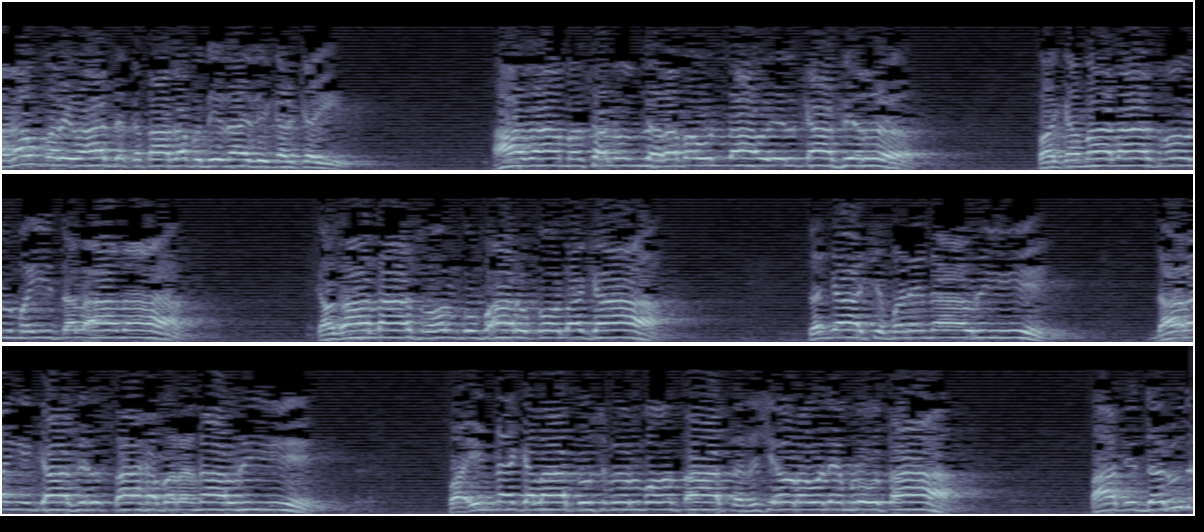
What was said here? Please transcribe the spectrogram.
اغم پر روایت قطادہ پا دیدہ ذکر کئی۔ هذا مثل ضربه الله للكافر، فكما لا اسمع الميت الآن، كذا لا اسمع الكفار قولكا سنگا چھ مڑے ناوری دارنگی کافر ستا خبر ناوری، فإنك لا تسمع الموتا تنشور والامروتا پاتی درود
